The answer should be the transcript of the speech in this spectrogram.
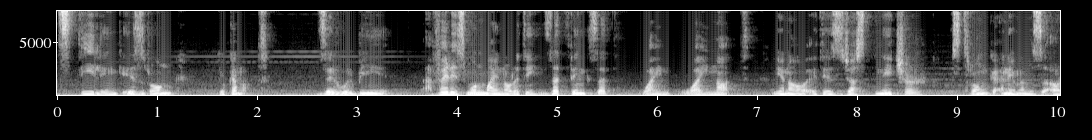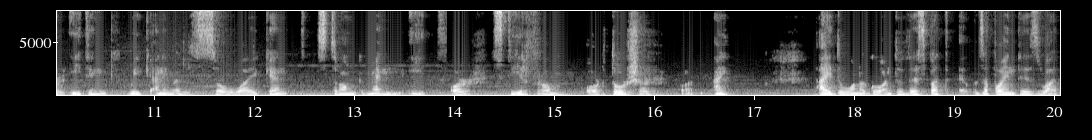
stealing is wrong, you cannot there will be a very small minority that thinks that why why not? You know, it is just nature. Strong animals are eating weak animals, so why can't strong men eat or steal from or torture? I I don't want to go into this, but the point is what?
